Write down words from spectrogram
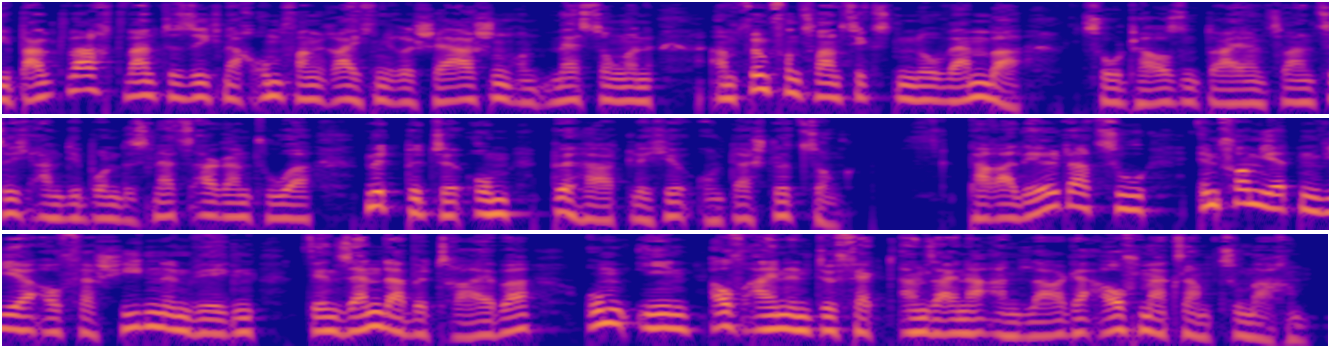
Die Bandwacht wandte sich nach umfangreichen Recherchen und Messungen am 25. November 2023 an die Bundesnetzagentur mit Bitte um behördliche Unterstützung. Parallel dazu informierten wir auf verschiedenen Wegen den Senderbetreiber, um ihn auf einen Defekt an seiner Anlage aufmerksam zu machen.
